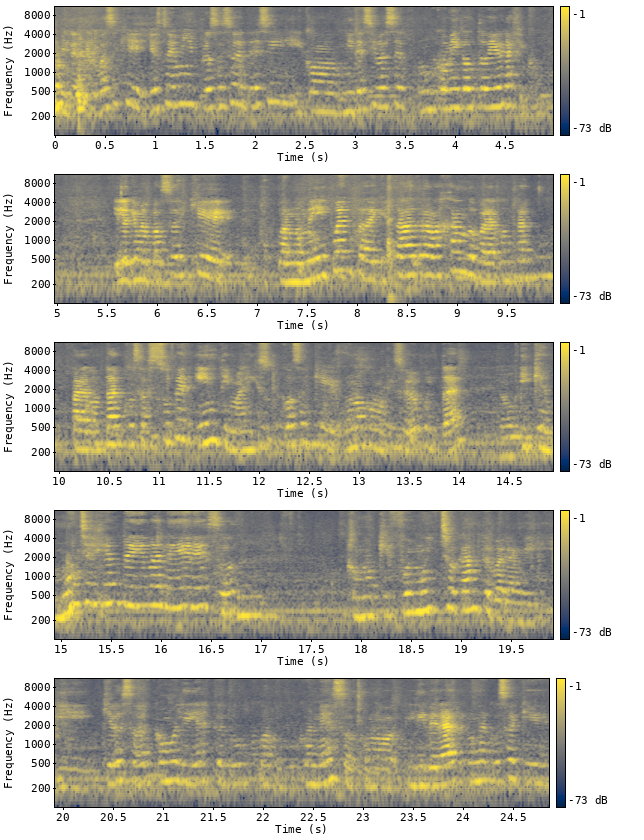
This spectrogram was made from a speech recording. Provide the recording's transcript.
mira, lo que pasa es que yo estoy en mi proceso de tesis y como mi tesis va a ser un cómic autobiográfico. Y lo que me pasó es que cuando me di cuenta de que estaba trabajando para contar, para contar cosas súper íntimas y cosas que uno como que suele ocultar y que mucha gente iba a leer eso, como que fue muy chocante para mí. Y quiero saber cómo lidiaste tú con, con eso, como liberar una cosa que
